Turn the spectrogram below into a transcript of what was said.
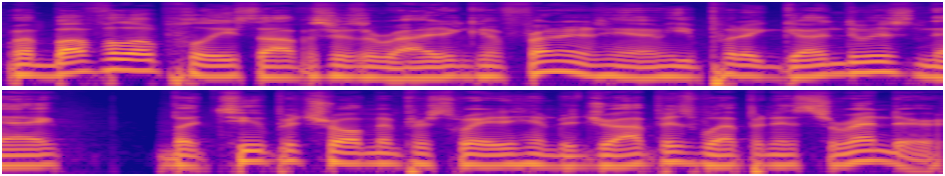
When Buffalo police officers arrived and confronted him, he put a gun to his neck, but two patrolmen persuaded him to drop his weapon and surrender.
